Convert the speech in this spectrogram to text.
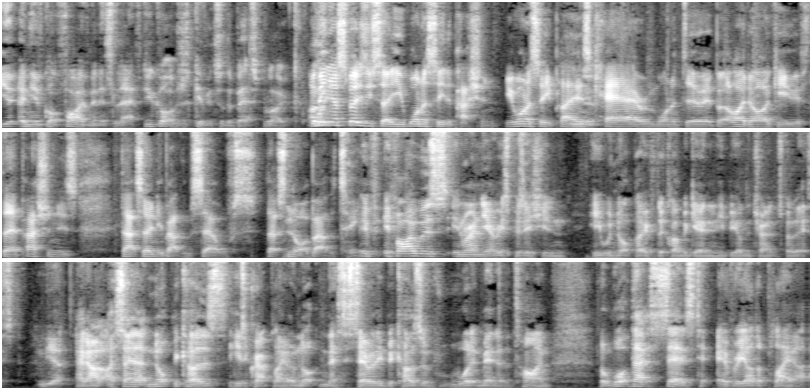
You, and you've got five minutes left. You've got to just give it to the best bloke. I mean, I suppose you say you want to see the passion. You want to see players yeah. care and want to do it. But I'd argue if their passion is that's only about themselves. That's yeah. not about the team. If if I was in Ranieri's position, he would not play for the club again, and he'd be on the transfer list. Yeah. And I, I, say that not because he's a crap player, or not necessarily because of what it meant at the time, but what that says to every other player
